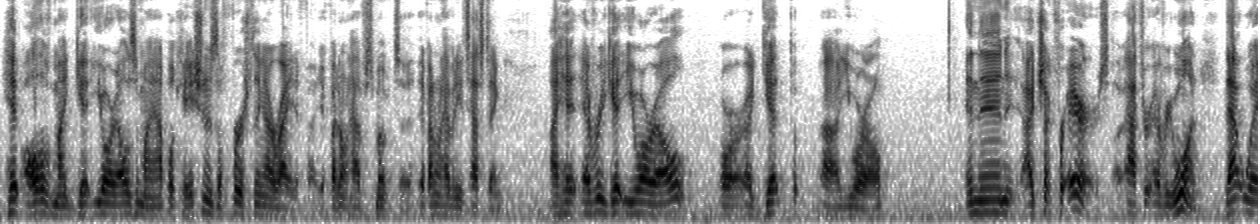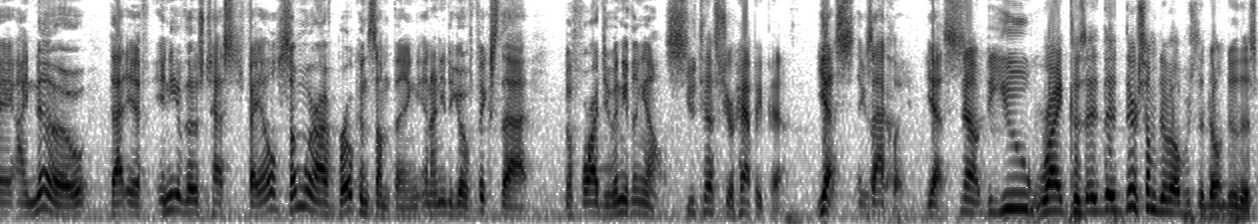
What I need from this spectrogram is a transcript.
hit all of my get URLs in my application is the first thing I write if I, if I don't have smoke to, if I don't have any testing. I hit every get URL or a get uh, URL, and then I check for errors after every one. That way, I know that if any of those tests fail, somewhere I've broken something and I need to go fix that before I do anything else. you test your happy path Yes, exactly. Yes. now do you write because there's some developers that don't do this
